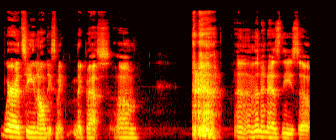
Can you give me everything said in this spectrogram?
where I'd seen all these Mac- Macbeths. Um, and, then it has these uh,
